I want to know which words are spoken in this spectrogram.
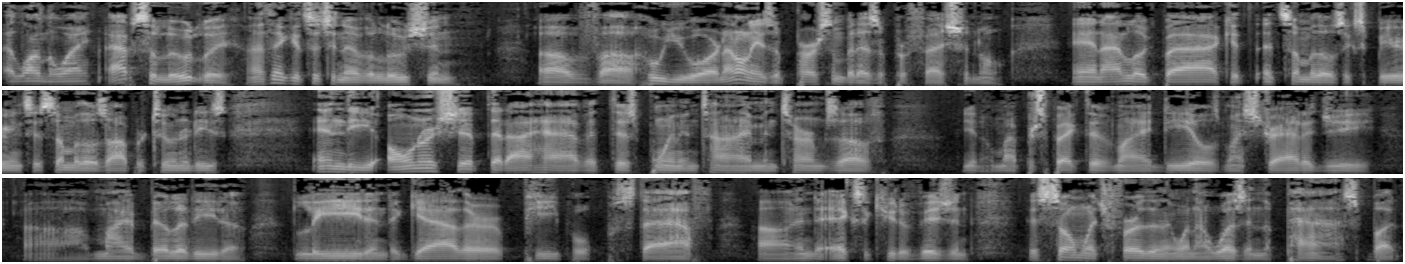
along the way? Absolutely. I think it's such an evolution of uh, who you are, not only as a person, but as a professional. And I look back at, at some of those experiences, some of those opportunities, and the ownership that I have at this point in time in terms of, you know, my perspective, my ideals, my strategy, uh, my ability to lead and to gather people, staff, uh, and to execute a vision is so much further than when I was in the past. But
